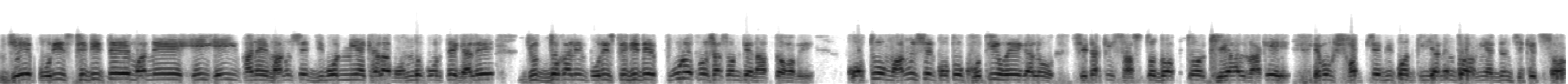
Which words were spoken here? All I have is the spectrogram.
যে পরিস্থিতিতে মানে এই এই মানে মানুষের জীবন নিয়ে খেলা বন্ধ করতে গেলে যুদ্ধকালীন পরিস্থিতিতে পুরো প্রশাসনকে নামতে হবে। কত মানুষের কত ক্ষতি হয়ে গেল সেটা কি স্বাস্থ্য দপ্তর খেয়াল রাখে? এবং সবচেয়ে বিপদ কি জানেন তো? আমি একজন চিকিৎসক।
